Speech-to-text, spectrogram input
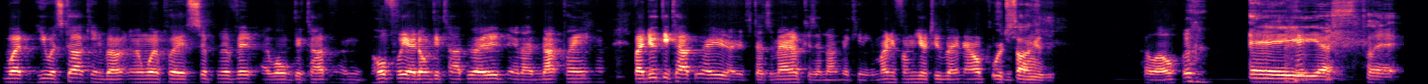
what he was talking about, and I want to play a sip of it. I won't get cop. Um, hopefully, I don't get copyrighted, and I'm not playing. If I do get copyrighted, it doesn't matter because I'm not making any money from YouTube right now. Which song is it? Hello. Hey, yes, play it.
